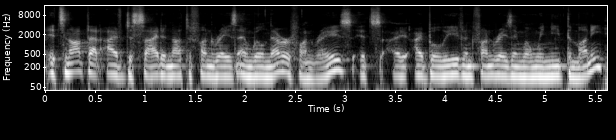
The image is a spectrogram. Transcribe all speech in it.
It's not that I've decided not to fundraise and will never fundraise. It's I, I believe in fundraising when we need the money.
